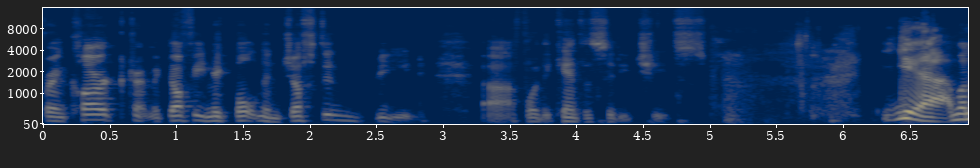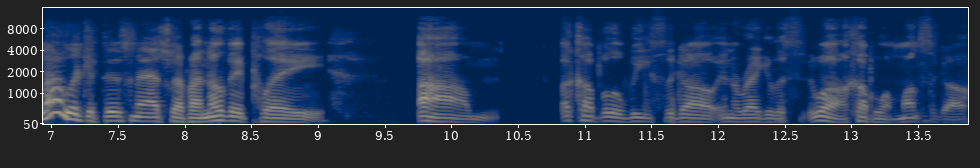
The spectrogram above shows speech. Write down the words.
Frank Clark, Trent McDuffie, Nick Bolton, and Justin Reid uh, for the Kansas City Chiefs. Yeah, when I look at this matchup, I know they played um, a couple of weeks ago in the regular, well, a couple of months ago.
